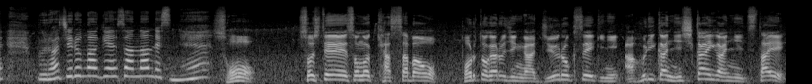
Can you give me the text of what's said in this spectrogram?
へえブラジルが原産なんですね。そう。そしてそのキャッサバをポルトガル人が16世紀にアフリカ西海岸に伝え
